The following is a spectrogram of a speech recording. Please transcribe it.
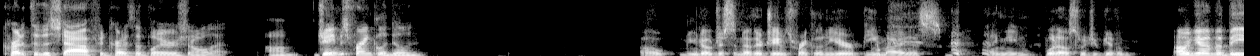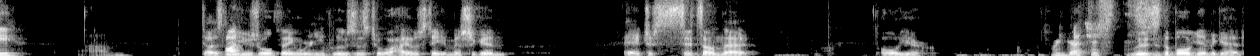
Credit to the staff and credit to the players and all that. Um, James Franklin, Dylan. Oh, you know, just another James Franklin year, B minus. I mean, what else would you give him? I would give him a B. Um, Does the On- usual thing where he loses to Ohio State and Michigan and just sits on that all year. I mean, that's just Loses the bowl game again.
